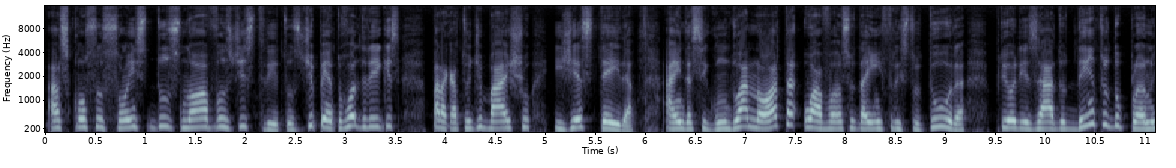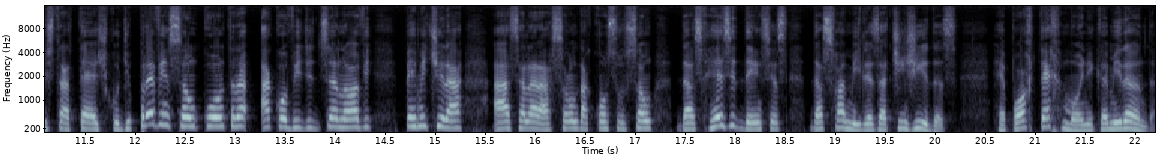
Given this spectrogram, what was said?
as construções dos novos distritos de Bento Rodrigues, Paracatu de Baixo e Gesteira. Ainda segundo a nota, o avanço da infraestrutura, priorizado dentro do plano estratégico de prevenção contra a Covid-19, permitirá a aceleração da construção das residências das famílias atingidas. Repórter Mônica Miranda.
